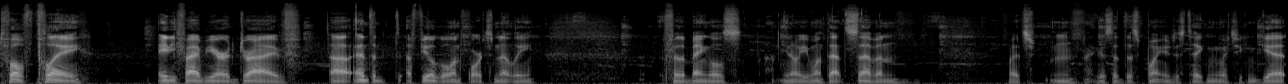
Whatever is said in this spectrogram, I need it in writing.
12 play 85 yard drive. Uh, ends a field goal, unfortunately, for the Bengals. You know, you want that seven, which mm, I guess at this point you're just taking what you can get.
